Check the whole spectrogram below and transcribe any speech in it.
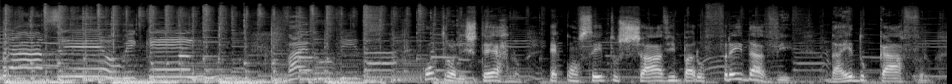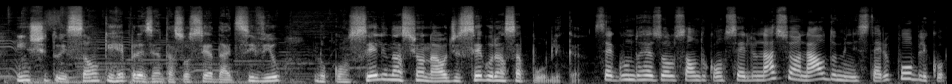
Brasil e quem vai duvidar? Controle externo é conceito-chave para o Frei Davi, da Educafro, instituição que representa a sociedade civil no Conselho Nacional de Segurança Pública. Segundo resolução do Conselho Nacional do Ministério Público,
